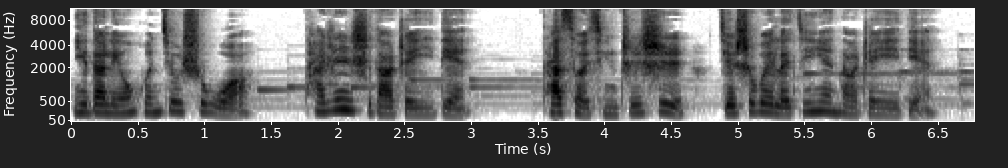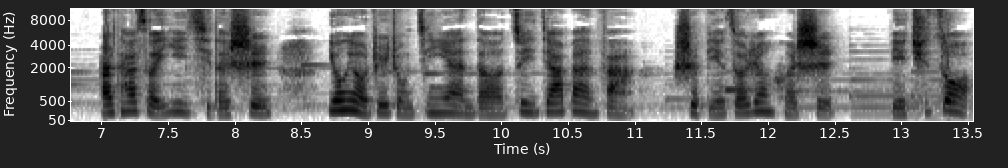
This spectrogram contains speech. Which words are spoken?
你的灵魂就是我。他认识到这一点，他所行之事皆是为了惊艳到这一点，而他所忆起的是拥有这种经验的最佳办法是别做任何事，别去做，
